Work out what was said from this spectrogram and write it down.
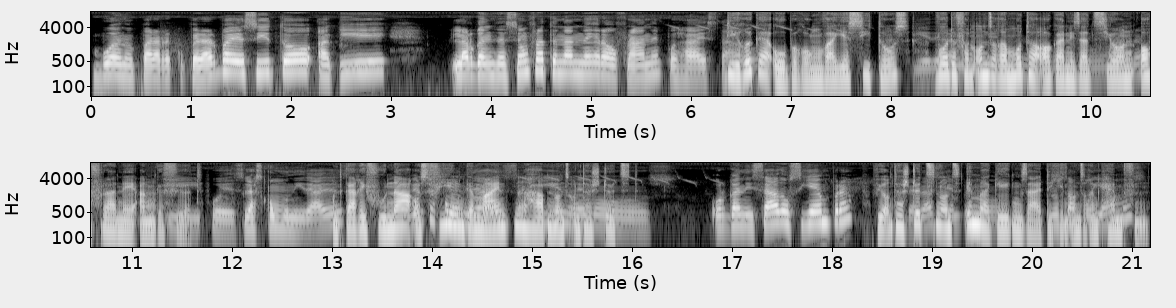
Bueno, para recuperar Vallecito, aquí die Rückeroberung Vallecitos wurde von unserer Mutterorganisation Ofrane angeführt. Und Garifuna aus vielen Gemeinden haben uns unterstützt. Wir unterstützen uns immer gegenseitig in unseren Kämpfen.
